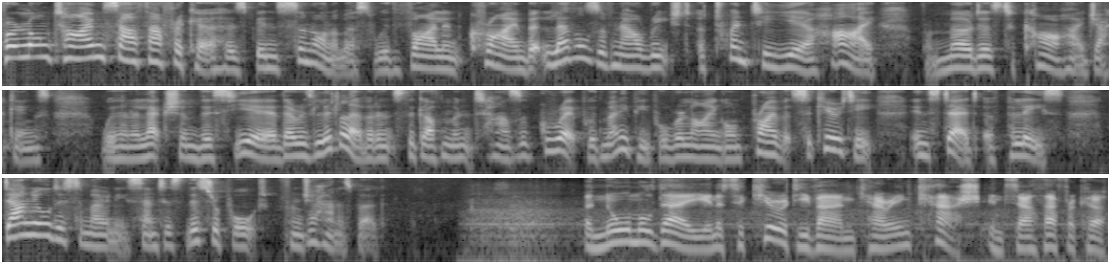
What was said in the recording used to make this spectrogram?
For a long time, South Africa has been synonymous with violent crime, but levels have now reached a 20 year high, from murders to car hijackings. With an election this year, there is little evidence the government has a grip, with many people relying on private security instead of police. Daniel De Simone sent us this report from Johannesburg. A normal day in a security van carrying cash in South Africa.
